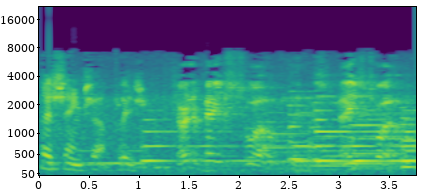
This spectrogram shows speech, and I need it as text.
Let's sing something, please. Turn to page 12, please. Page 12.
